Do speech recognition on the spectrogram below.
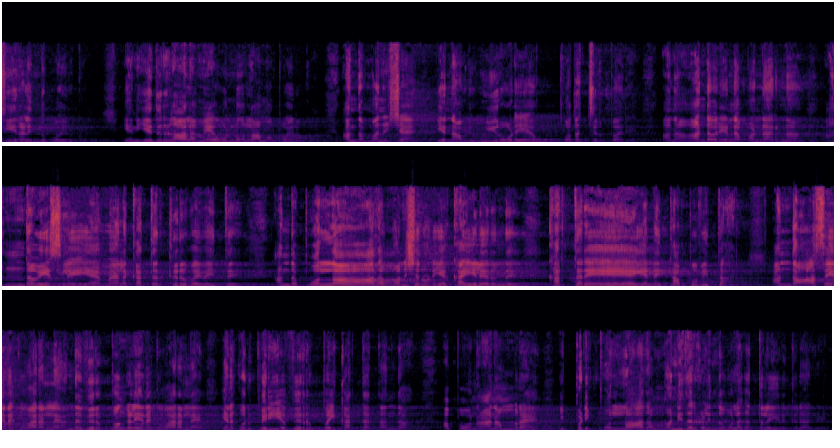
சீரழிந்து போயிருக்கும். என் எதிர்காலமே ஒன்றும் இல்லாமல் போயிருக்கும். அந்த மனுஷன் என்னை அப்படி உயிரோடையே புதைச்சிருப்பார். ஆனால் ஆண்டவர் என்ன பண்ணாருன்னா அந்த வயசுலேயே என் மேலே கர்த்தர் கிருபை வைத்து அந்த பொல்லாத மனுஷனுடைய கையிலிருந்து கர்த்தரே என்னை தப்புவித்தார். அந்த ஆசை எனக்கு வரல அந்த விருப்பங்கள் எனக்கு வரலை. எனக்கு ஒரு பெரிய வெறுப்பை கத்த தந்தார். அப்போ நான் நம்புறேன் இப்படி பொல்லாத மனிதர்கள் இந்த உலகத்தில் இருக்கிறார்கள்.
